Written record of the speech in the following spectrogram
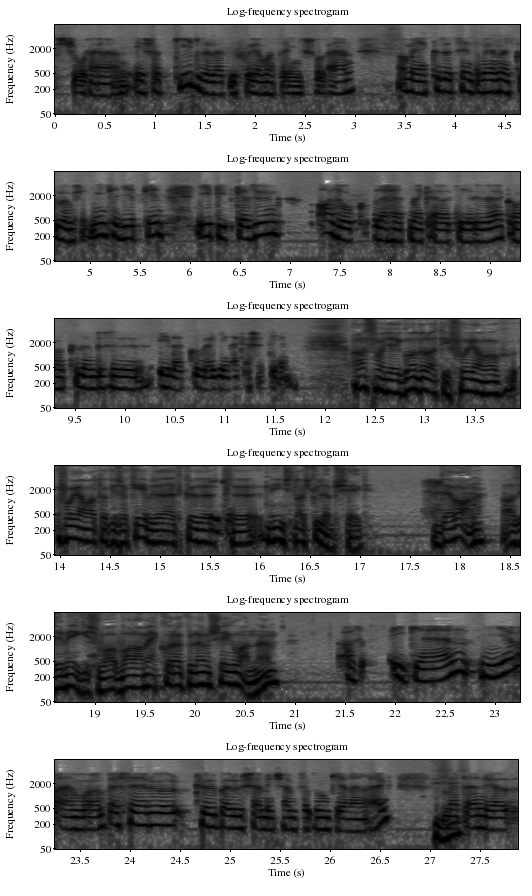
során és a képzeleti folyamataink során, amelyek között szerintem olyan nagy különbség nincs egyébként, építkezünk, azok lehetnek eltérőek a különböző életkorú egyének esetén. Azt mondja, hogy gondolati folyamok, folyamatok és a képzelet között Igen. nincs nagy különbség. De van, azért mégis valamekkora különbség van, nem? Az igen, nyilván van. Persze erről körülbelül semmit sem tudunk jelenleg, uh-huh. mert ennél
